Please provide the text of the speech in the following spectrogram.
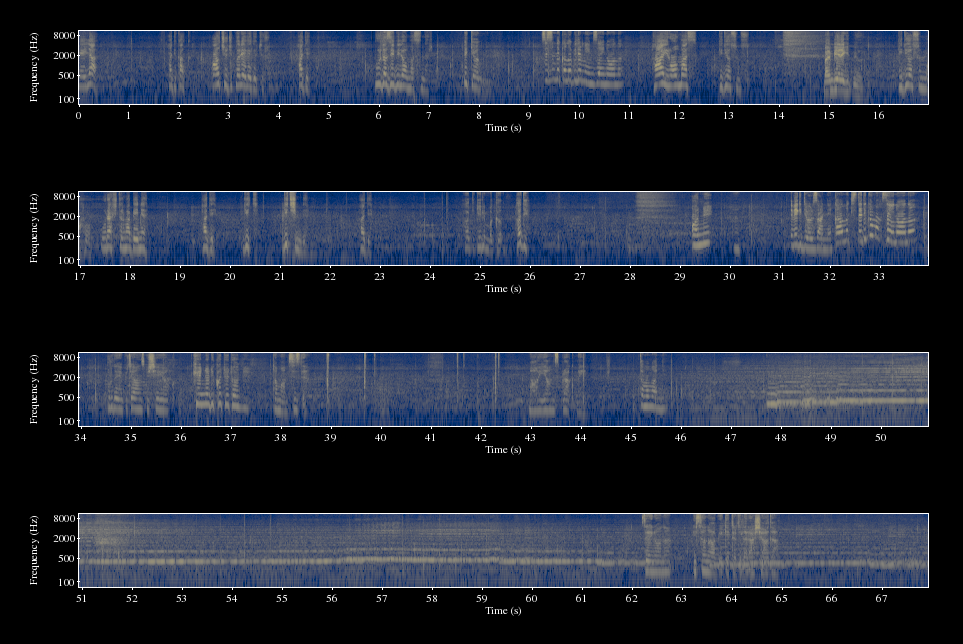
Leyla. Hadi kalk. Al çocukları eve götür. Hadi. Burada zebil olmasınlar. Peki hanım. Sizinle kalabilir miyim Zeyno Ana? Hayır olmaz. Gidiyorsunuz. Ben bir yere gitmiyorum. Gidiyorsun Maho. Uğraştırma beni. Hadi. Git. Git şimdi. Hadi. Hadi gelin bakalım. Hadi. Anne, Eve gidiyoruz anne. Kalmak istedik ama Zeyno Ana. burada yapacağınız bir şey yok. Kendine dikkat et anne. Tamam, siz de. Mahi yalnız bırakmayın. Tamam anne. Zeyno ana, İhsan abi getirdiler aşağıda.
